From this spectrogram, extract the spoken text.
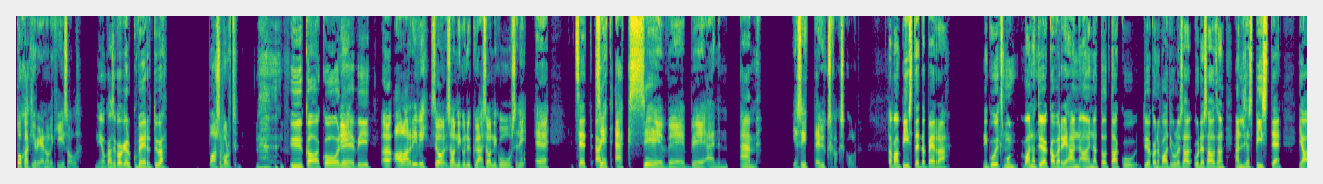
tokakirjeen Mm. olikin isolla. Niin onkohan se kokeillut kuin vertyä, Password. YK, KD, Niin. Ö, alarivi, se on, se on niinku nykyään, se on niinku uusi, eli ö, Z, ZXCVBNM ja sitten 1, 2, 3. tai vaan pisteitä perään. Niin kuin yksi mun vanha työkaveri, hän aina, tota, kun työkone vaati uuden, sa- uuden salsan, hän lisäsi pisteen. Ja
